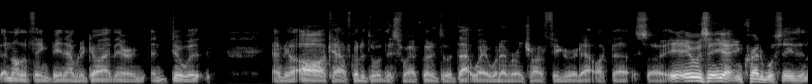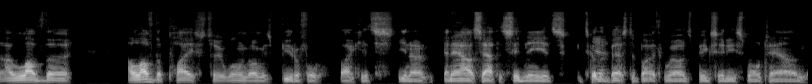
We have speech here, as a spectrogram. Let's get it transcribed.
another thing being able to go out there and, and do it and be like, oh, okay, I've got to do it this way, I've got to do it that way, whatever, and try to figure it out like that. So it, it was a yeah, incredible season. I love the I love the place too. Wollongong is beautiful. Like it's you know an hour south of Sydney. It's it's got yeah. the best of both worlds. Big city, small town.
